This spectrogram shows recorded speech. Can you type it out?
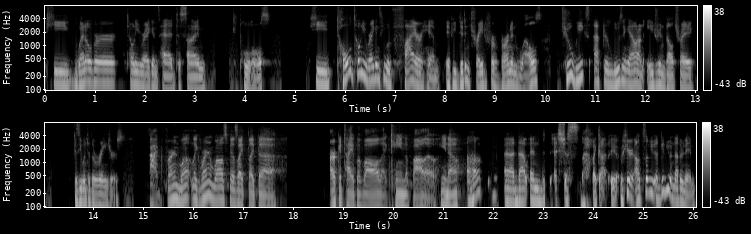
He went over Tony Reagins' head to sign Pujols. He told Tony Reagins he would fire him if he didn't trade for Vernon Wells two weeks after losing out on Adrian Beltre because he went to the Rangers. God, Vernon Wells, like Vernon Wells feels like like the archetype of all that came to follow, you know? Uh-huh. Uh That and it's just oh my god. Here, I'll tell you. I'll give you another name.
